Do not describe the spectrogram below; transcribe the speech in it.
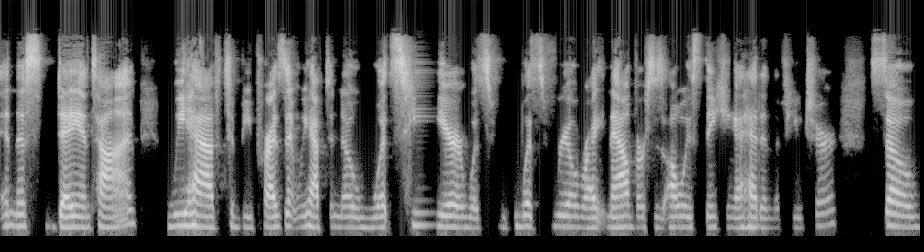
in this day and time. We have to be present. We have to know what's here, what's what's real right now versus always thinking ahead in the future. So,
